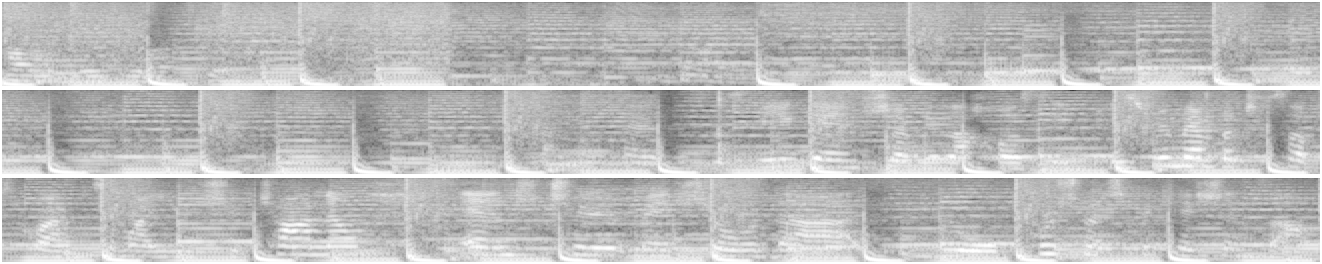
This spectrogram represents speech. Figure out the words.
how I would rock it. This is me again, Shamil Agosi. Please remember to subscribe to my YouTube channel notifications on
